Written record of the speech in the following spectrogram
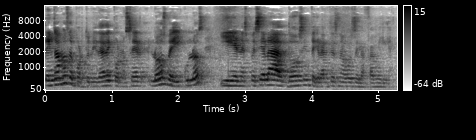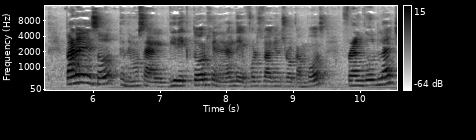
tengamos la oportunidad de conocer los vehículos y en especial a dos integrantes nuevos de la familia. Para eso tenemos al director general de Volkswagen Truck and Bus, Frank Gundlach,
